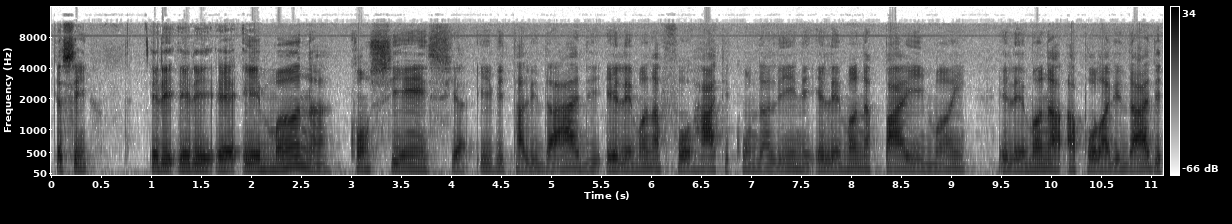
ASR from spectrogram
que assim, ele, ele é, emana consciência e vitalidade, ele emana Forrat e Kundalini, ele emana pai e mãe, ele emana a polaridade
